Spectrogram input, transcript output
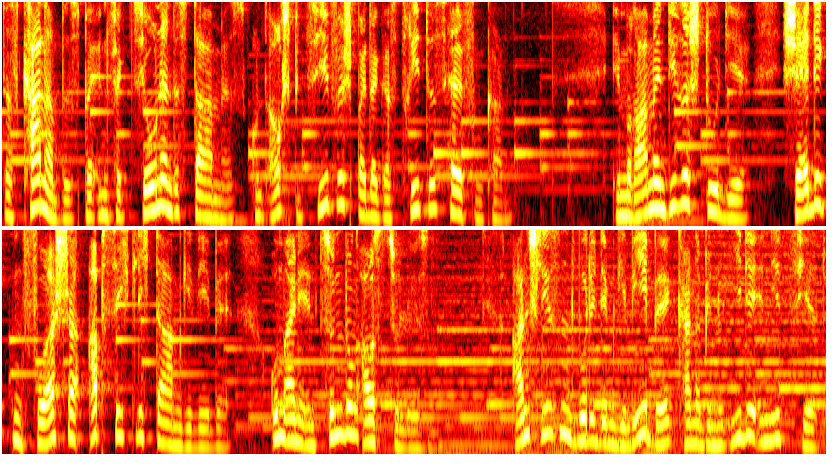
dass Cannabis bei Infektionen des Darmes und auch spezifisch bei der Gastritis helfen kann. Im Rahmen dieser Studie schädigten Forscher absichtlich Darmgewebe, um eine Entzündung auszulösen. Anschließend wurde dem Gewebe Cannabinoide injiziert.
